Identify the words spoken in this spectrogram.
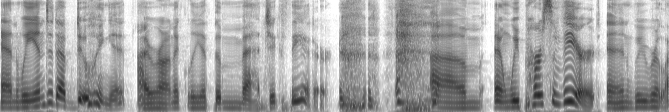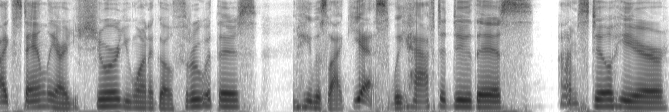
And we ended up doing it, ironically, at the Magic Theater. um, and we persevered. And we were like, Stanley, are you sure you want to go through with this? He was like, Yes, we have to do this. I'm still here.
